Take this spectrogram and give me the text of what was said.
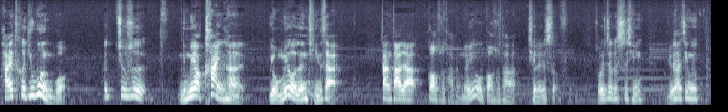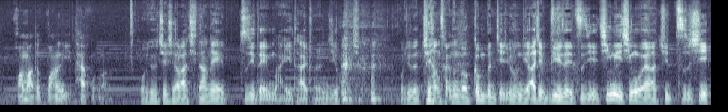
他还特地问过，呃，就是你们要看一看有没有人停赛，但大家告诉他的没有告诉他切雷舍夫，所以这个事情我觉得他是因为皇马的管理太混乱。我觉得接下来齐达内自己得买一台传真机回去，我觉得这样才能够根本解决问题，而且必须得自己亲力亲为啊，去仔细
